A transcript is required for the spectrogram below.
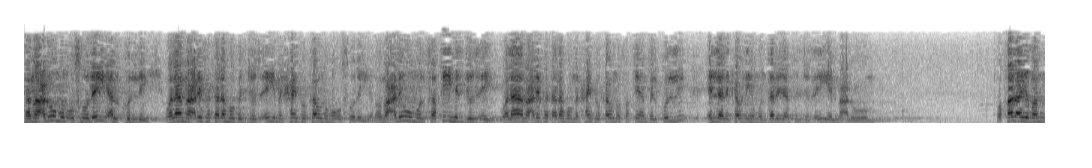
فمعلوم الأصولي الكلي ولا معرفة له بالجزئي من حيث كونه أصوليا. ومعلوم الفقيه الجزئي ولا معرفة له من حيث كونه فقيها بالكلي إلا لكونه مندرجا في الجزئي المعلوم. وقال أيضا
